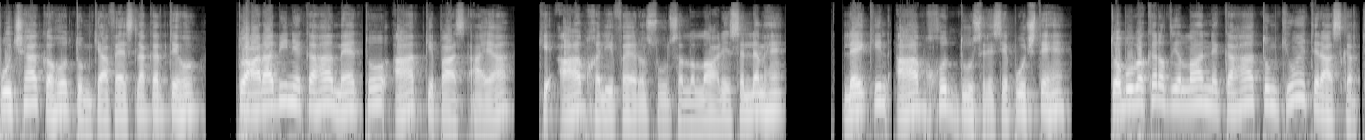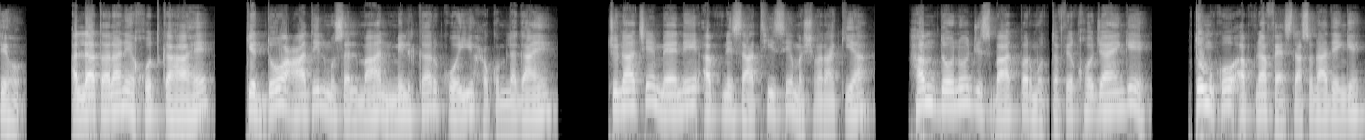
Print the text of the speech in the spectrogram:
پوچھا، کہو، تم کیا فیصلہ کرتے ہو؟ تو عرابی نے کہا، میں تو آپ کے پاس آیا کہ آپ خلیفہ رسول صلی اللہ علیہ وسلم ہیں، لیکن آپ خود دوسرے سے پوچھتے ہیں۔ تو ابو بکر رضی اللہ عنہ نے کہا، تم کیوں اعتراض کرتے ہو؟ اللہ تعالیٰ نے خود کہا ہے کہ دو عادل مسلمان مل کر کوئی حکم لگائیں۔ چنانچہ میں نے اپنے ساتھی سے مشورہ کیا، ہم دونوں جس بات پر متفق ہو جائیں گے، تم کو اپنا فیصلہ سنا دیں گے۔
